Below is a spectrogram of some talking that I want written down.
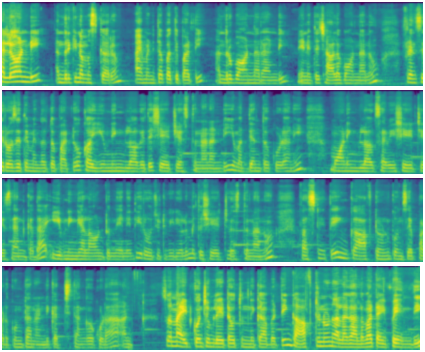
హలో అండి అందరికీ నమస్కారం. ఐ అనిత పత్తిపాటి. అందరూ బాగున్నారా అండి? నేనైతే చాలా బాగున్నాను. ఫ్రెండ్స్ ఈరోజైతే మీ అందరితో పాటు ఒక ఈవినింగ్ బ్లాగ్ అయితే షేర్ చేస్తున్నానండి. ఈ మధ్యంతో కూడా మార్నింగ్ బ్లాగ్స్ అవి షేర్ చేశాను కదా. ఈవినింగ్ ఎలా ఉంటుంది అనేది ఈరోజు వీడియోలో మీతో షేర్ చేస్తున్నాను. ఫస్ట్ అయితే ఇంకా ఆఫ్టర్నూన్ కొంతసేపు పడుకుంటానండి ఖచ్చితంగా కూడా. అండ్ సో నైట్ కొంచెం లేట్ అవుతుంది కాబట్టి ఇంకా ఆఫ్టర్నూన్ అలాగ అలవాటు అయిపోయింది.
